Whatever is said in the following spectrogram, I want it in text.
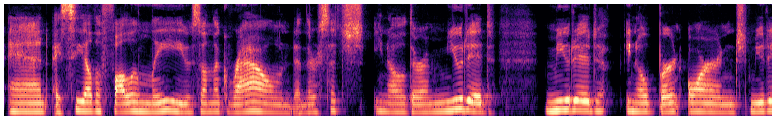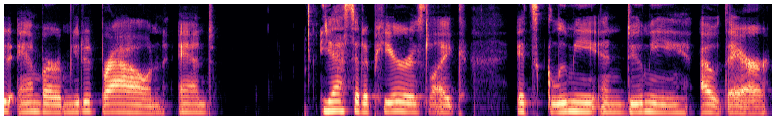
And I see all the fallen leaves on the ground and they're such, you know, they're a muted, muted, you know, burnt orange, muted amber, muted brown. And yes, it appears like it's gloomy and doomy out there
